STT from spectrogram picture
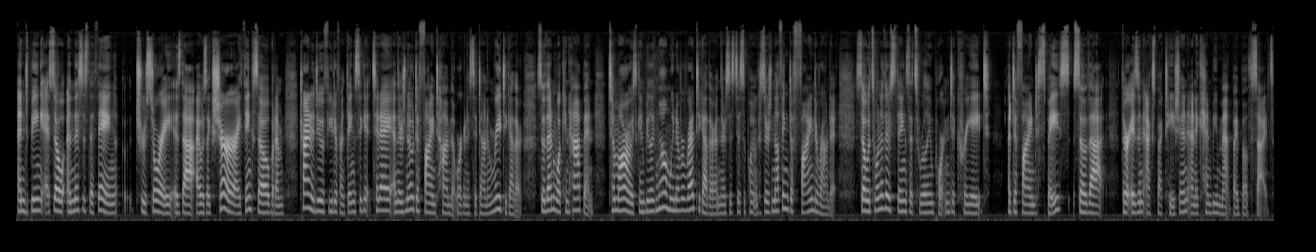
And being so and this is the thing true story is that i was like sure i think so but i'm trying to do a few different things to get today and there's no defined time that we're going to sit down and read together. So then what can happen? Tomorrow he's going to be like, Mom, we never read together. And there's this disappointment because there's nothing defined around it. So it's one of those things that's really important to create a defined space so that there is an expectation and it can be met by both sides.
